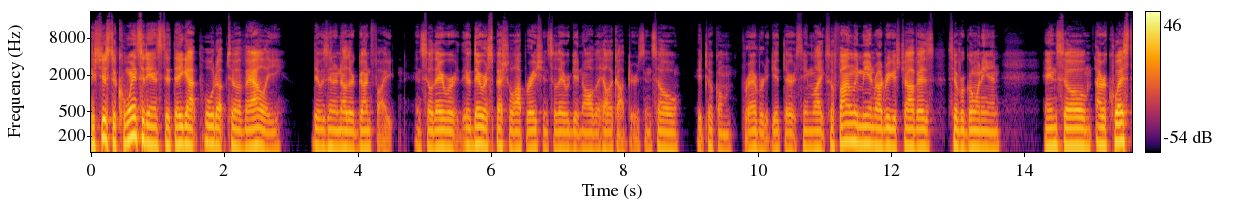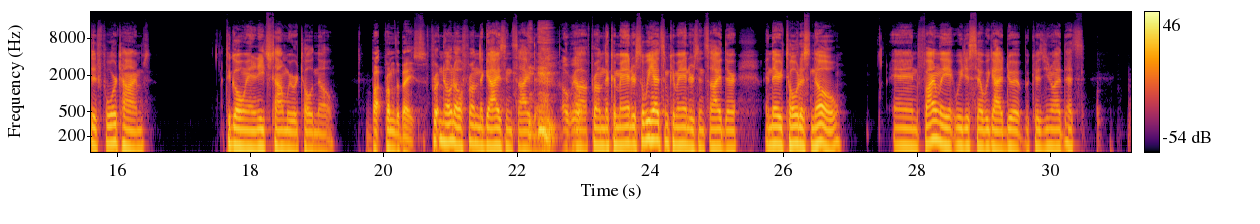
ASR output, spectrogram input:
It's just a coincidence that they got pulled up to a valley that was in another gunfight. And so they were they were special operations, so they were getting all the helicopters. And so it took them forever to get there. It seemed like. So finally, me and Rodriguez Chavez said we're going in, and so I requested four times to go in, and each time we were told no. But from the base? For, no, no, from the guys inside there. oh, really? Uh, from the commander. So we had some commanders inside there, and they told us no. And finally, we just said we got to do it because you know that's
